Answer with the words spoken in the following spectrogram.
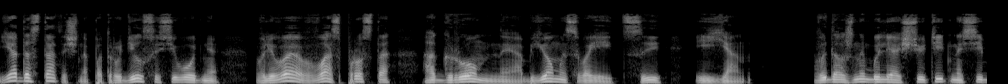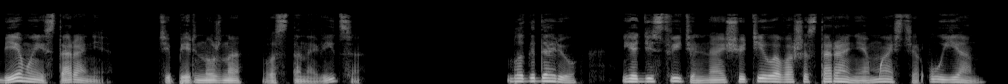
Я достаточно потрудился сегодня, вливая в вас просто огромные объемы своей ци и ян. Вы должны были ощутить на себе мои старания. Теперь нужно восстановиться. Благодарю. Я действительно ощутила ваши старания, мастер Уян.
